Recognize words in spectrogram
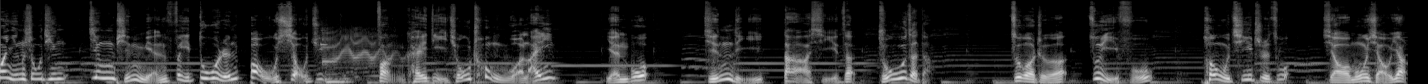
欢迎收听精品免费多人爆笑剧《放开地球冲我来》，演播：锦鲤、大喜子、竹子等，作者：醉福，后期制作：小模小样、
